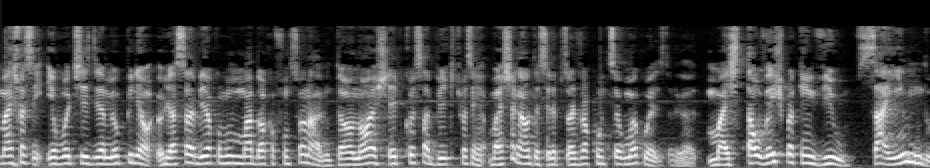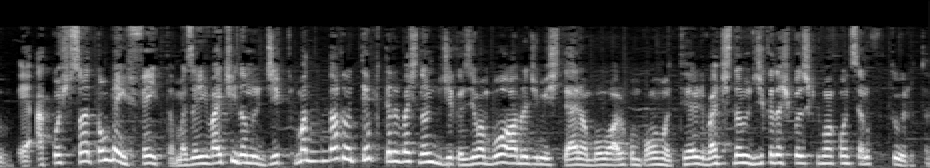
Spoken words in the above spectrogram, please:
mas, tipo assim, eu vou te dizer a minha opinião. Eu já sabia como uma doca funcionava. Então eu não achei porque eu sabia que, tipo assim, vai chegar no terceiro episódio e vai acontecer alguma coisa, tá ligado? Mas talvez pra quem viu saindo, é, a construção é tão bem feita, mas ele vai te dando dicas. Uma doca o tempo inteiro vai te dando dicas. E uma boa obra de mistério, uma boa obra com um bom roteiro, ele vai te dando dicas das coisas que vão acontecer no futuro, tá?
